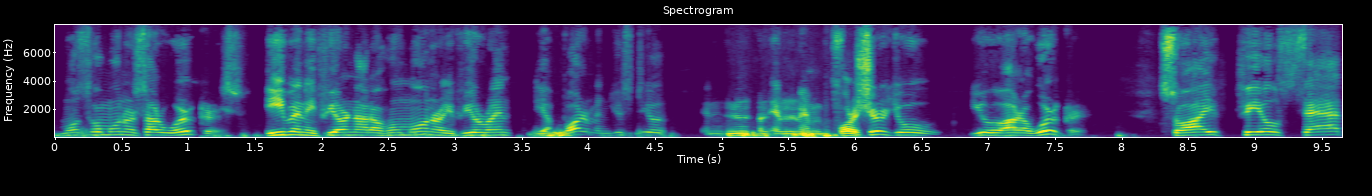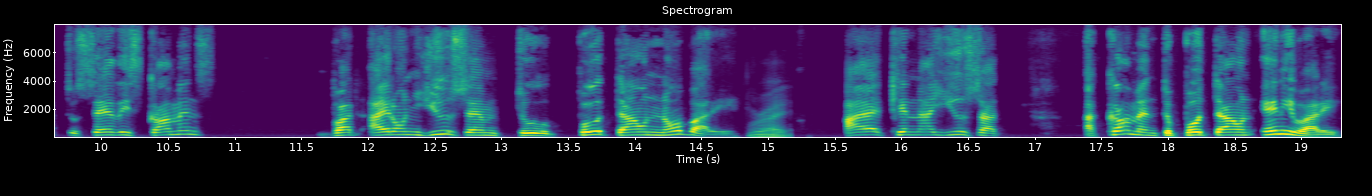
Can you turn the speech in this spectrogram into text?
most homeowners are workers. Even if you're not a homeowner, if you rent the apartment, you still, and, and, and for sure, you you are a worker. So I feel sad to say these comments, but I don't use them to put down nobody. Right. I cannot use a, a comment to put down anybody.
